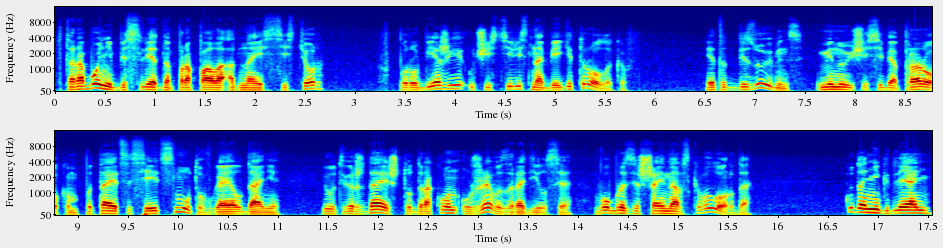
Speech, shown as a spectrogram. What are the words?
в Тарабоне бесследно пропала одна из сестер, в порубежье участились набеги троллоков – этот безумец, именующий себя пророком, пытается сеять смуту в Гаэлдане и утверждает, что дракон уже возродился в образе шайнарского лорда. Куда ни глянь,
